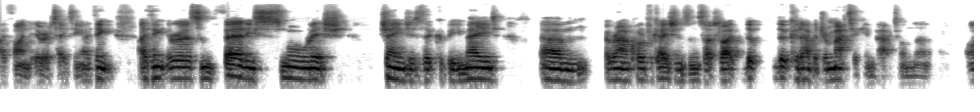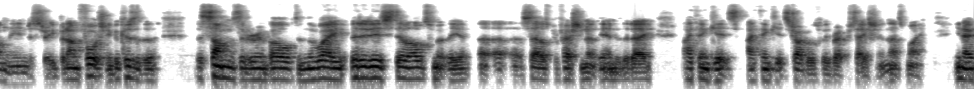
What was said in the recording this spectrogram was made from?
I find irritating. I think I think there are some fairly smallish changes that could be made um, around qualifications and such like that that could have a dramatic impact on the on the industry. But unfortunately, because of the the sums that are involved and the way that it is still ultimately a, a, a, sales profession at the end of the day, I think it's I think it struggles with reputation, and that's my you know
